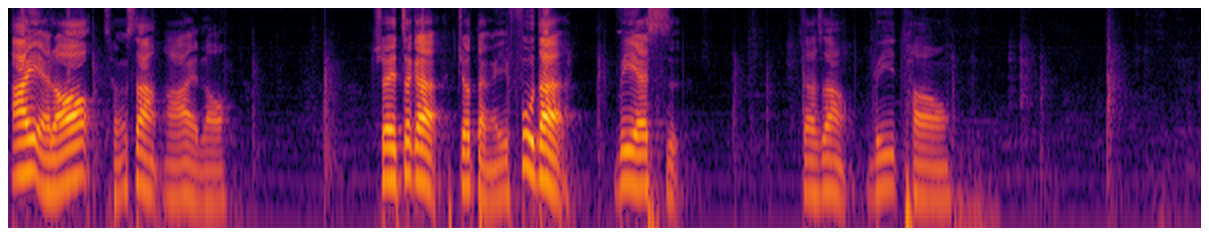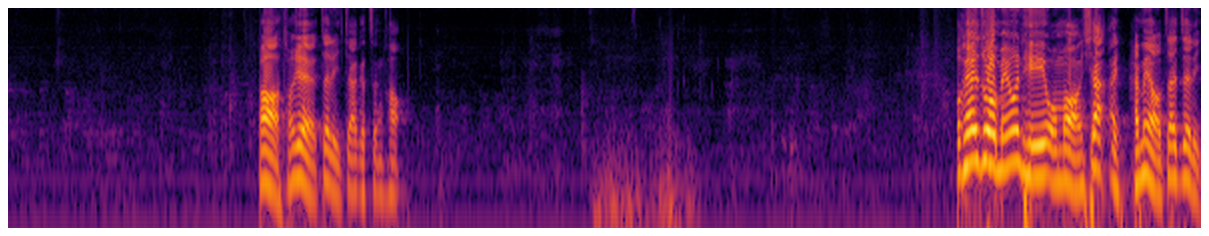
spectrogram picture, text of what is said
IL 乘上 RL，所以这个就等于负的 VS 加上 V 通。好，同学这里加个正号。OK，如果没问题，我们往下。哎，还没有在这里。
